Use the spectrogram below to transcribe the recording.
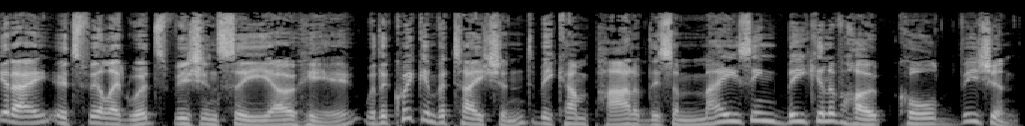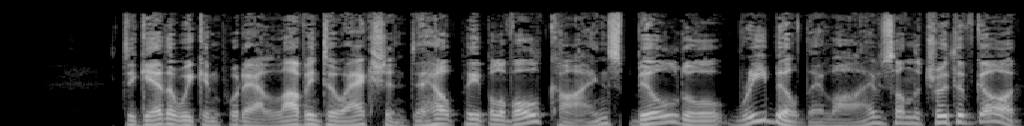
G'day, it's Phil Edwards, Vision CEO here, with a quick invitation to become part of this amazing beacon of hope called Vision. Together we can put our love into action to help people of all kinds build or rebuild their lives on the truth of God.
